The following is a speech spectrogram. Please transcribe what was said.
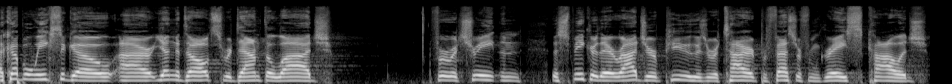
A couple weeks ago, our young adults were down at the lodge for a retreat, and the speaker there, Roger Pugh, who's a retired professor from Grace College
